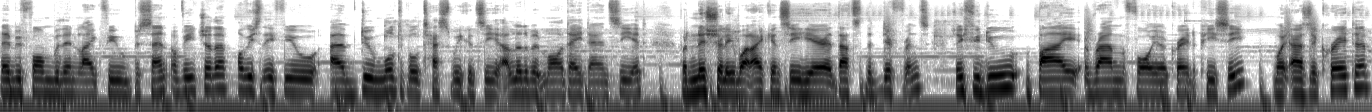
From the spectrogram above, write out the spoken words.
they perform within like few percent of each other. Obviously, if you uh, do multiple tests, we could see a little bit more data and see it. But initially what I can see here, that's the difference. So if you do buy RAM for your creator PC, but as a creator,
